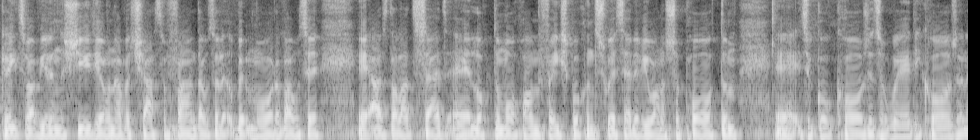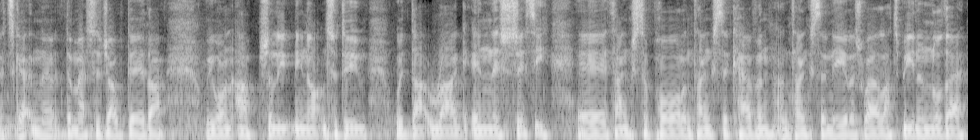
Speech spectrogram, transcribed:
Great to have you in the studio and have a chat and find out a little bit more about it. Uh, as the lad said, uh, look them up on Facebook and Twitter if you want to support them. Uh, it's a good cause. It's a worthy cause, and it's getting the, the message out there that we want absolutely nothing to do with that rag in this city. Uh, thanks to Paul and thanks to Kevin and thanks to Neil as well. That's been another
